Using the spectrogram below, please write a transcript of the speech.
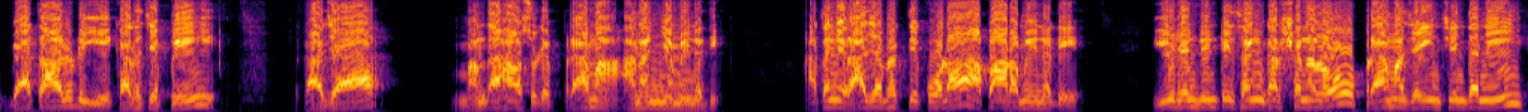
బేతాళుడు ఈ కథ చెప్పి రాజా మందహాసుడి ప్రేమ అనన్యమైనది. అతని రాజభక్తి కూడా అపారమైనది. ఈ రెండింటి సంఘర్షణలో ప్రేమ జయించిందని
